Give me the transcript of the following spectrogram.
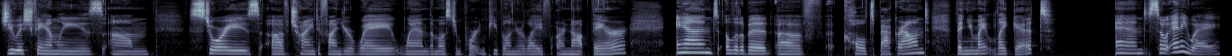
Jewish families, um, stories of trying to find your way when the most important people in your life are not there, and a little bit of cult background, then you might like it. And so, anyway,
